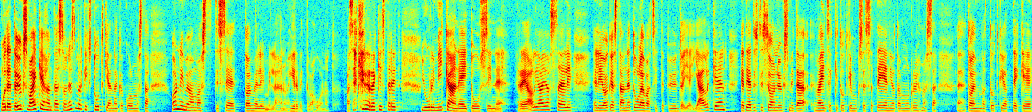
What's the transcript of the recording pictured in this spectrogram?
Mutta että yksi vaikeahan tässä on esimerkiksi tutkijan näkökulmasta on nimenomaan se, että toimielimillähän on hirvittävän huonot asiakirjarekisterit. Juuri mikään ei tuu sinne reaaliajassa, eli, eli oikeastaan ne tulevat sitten pyyntöjen jälkeen. Ja tietysti se on yksi, mitä mä itsekin tutkimuksessa teen, jota mun ryhmässä eh, toimivat tutkijat tekee,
